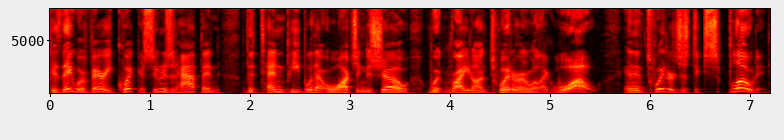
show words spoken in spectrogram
Because they were very quick. As soon as it happened, the 10 people that were watching the show went right on Twitter and were like, whoa. And then Twitter just exploded.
